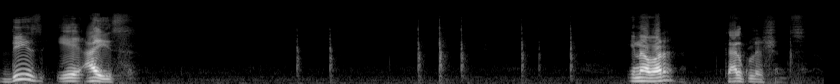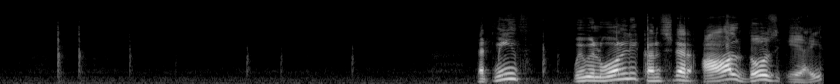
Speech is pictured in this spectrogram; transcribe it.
these AIs in our calculations. That means, we will only consider all those AIs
